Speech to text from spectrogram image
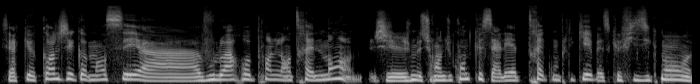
C'est-à-dire que quand j'ai commencé à vouloir reprendre l'entraînement, je, je me suis rendu compte que ça allait être très compliqué parce que physiquement,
